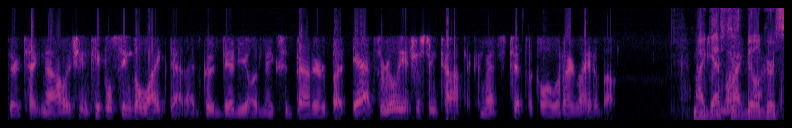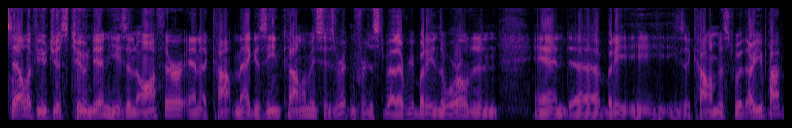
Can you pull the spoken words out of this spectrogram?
their technology, and people seem to like that. I have good video; it makes it better. But yeah, it's a really interesting topic, and that's typical of what I write about. My guest is I Bill. Gurstelle. If you just tuned in, he's an author and a magazine columnist. He's written for just about everybody in the world, and and uh, but he, he he's a columnist with. Are you pop,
